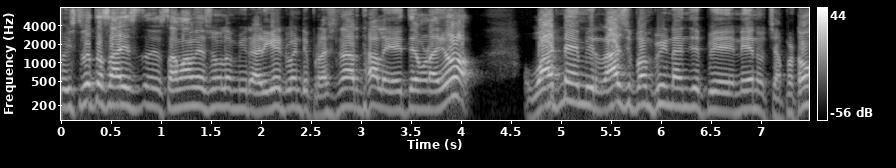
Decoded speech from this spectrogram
విస్తృత సాయి సమావేశంలో మీరు అడిగేటువంటి ప్రశ్నార్థాలు అయితే ఉన్నాయో వాటినే మీరు రాసి పంపిండి అని చెప్పి నేను చెప్పటం.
